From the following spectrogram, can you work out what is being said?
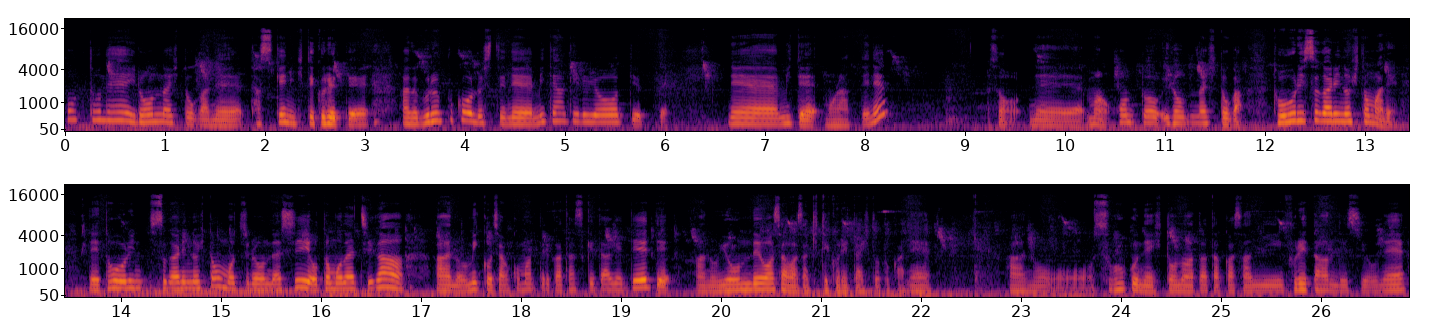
本当ねいろんな人がね助けに来てくれてあのグループコールしてね見てあげるよって言ってで見てもらってね。そう。ねまあ本当いろんな人が通りすがりの人まで。で通りすがりの人ももちろんだしお友達が「あのみっこちゃん困ってるから助けてあげて」ってあの呼んでわざわざ来てくれた人とかね。あのすごくね人の温かさに触れたんですよね。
